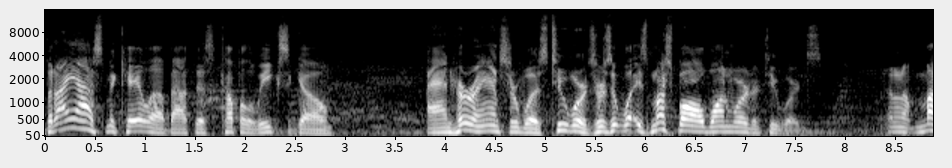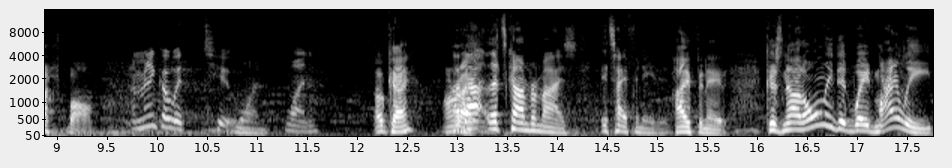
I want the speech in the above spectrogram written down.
but I asked Michaela about this a couple of weeks ago, and her answer was two words. Or is it what is mushball one word or two words? I don't know. Mushball. I'm gonna go with two. One. One. Okay. All How right. about let's compromise. It's hyphenated. hyphenated. Because not only did Wade Miley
